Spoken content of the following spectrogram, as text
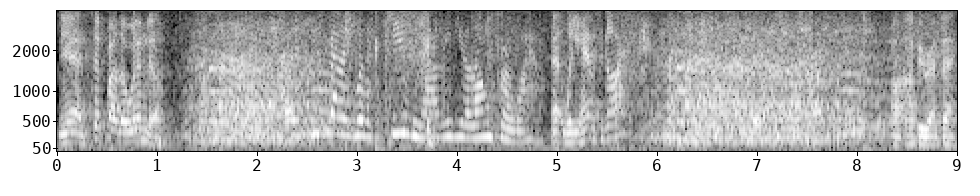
Yeah, and sit by the window. Well, if you fellas will excuse me, I'll leave you alone for a while. Uh, will you have a cigar? I'll be right back.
